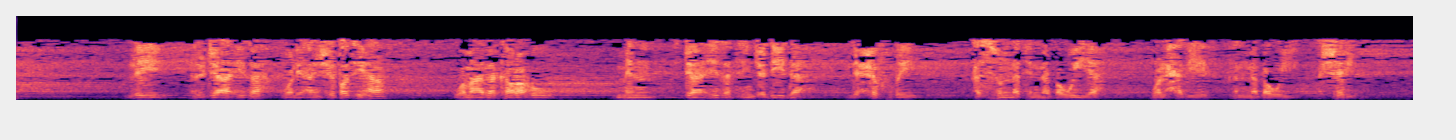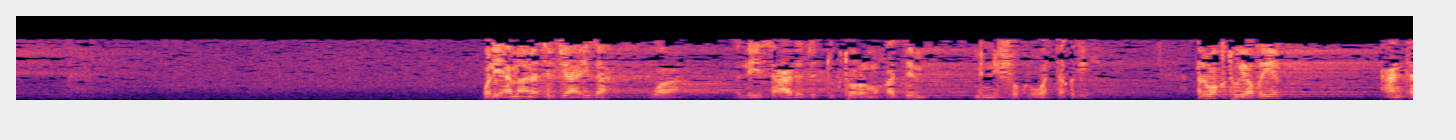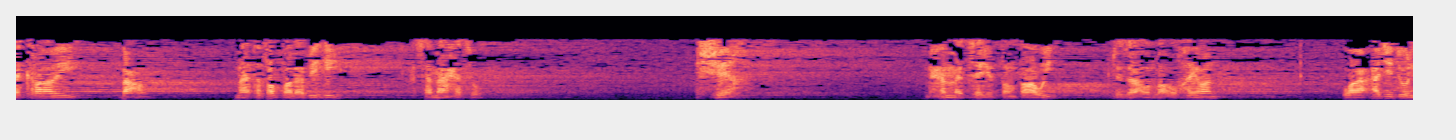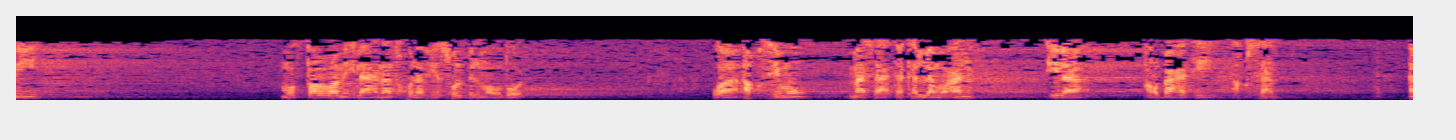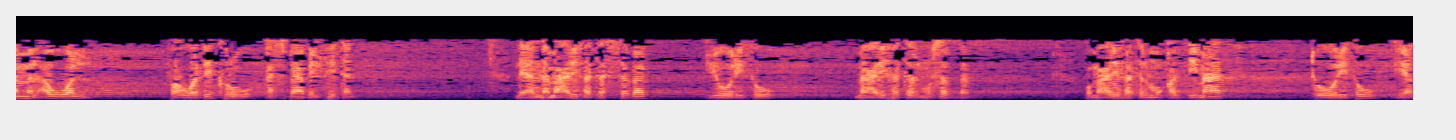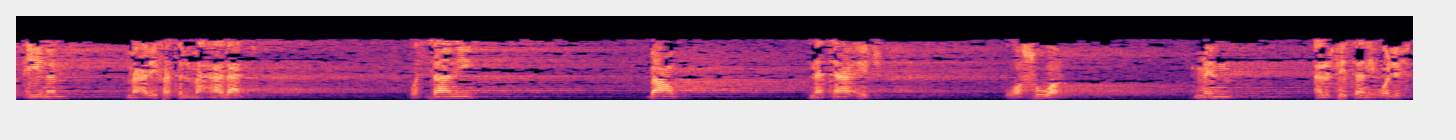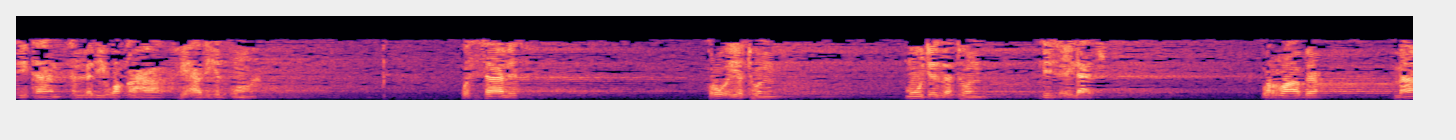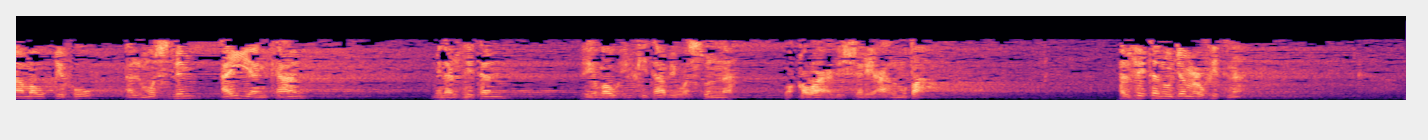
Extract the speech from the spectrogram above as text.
للجائزة ولأنشطتها وما ذكره من جائزة جديدة لحفظ السنة النبوية والحديث النبوي الشريف. ولأمانة الجائزة ولسعادة الدكتور المقدم مني الشكر والتقدير. الوقت يضيق عن تكرار بعض ما تفضل به سماحة الشيخ محمد سيد طنطاوي. جزاه الله خيرا. وأجدني مضطرا إلى أن أدخل في صلب الموضوع. وأقسم ما سأتكلم عنه إلى أربعة أقسام. أما الأول فهو ذكر أسباب الفتن لأن معرفة السبب يورث معرفة المسبب ومعرفة المقدمات تورث يقينا معرفة المآلات. والثاني بعض نتائج وصور من الفتن والافتتان الذي وقع في هذه الأمة. والثالث رؤية موجزة للعلاج. والرابع ما موقف المسلم ايا كان من الفتن في ضوء الكتاب والسنة وقواعد الشريعة المطهرة. الفتن جمع فتنة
